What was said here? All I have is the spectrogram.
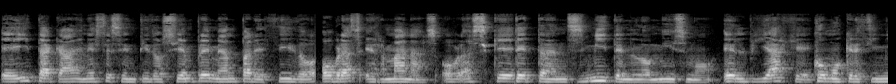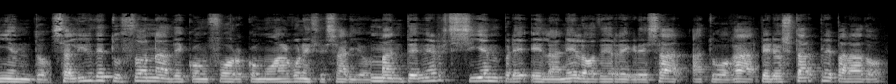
e Ítaca en este sentido siempre me han parecido obras hermanas, obras que te transmiten lo mismo, el viaje como crecimiento, salir de tu zona de confort como algo necesario, mantener siempre el anhelo de regresar a tu hogar, pero estar preparado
